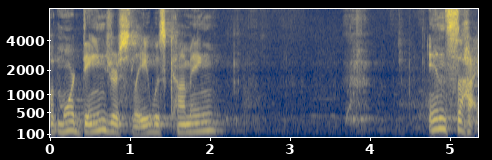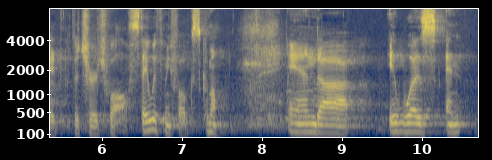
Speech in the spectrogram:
but more dangerously was coming inside the church wall. Stay with me, folks. Come on. And uh, it was an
